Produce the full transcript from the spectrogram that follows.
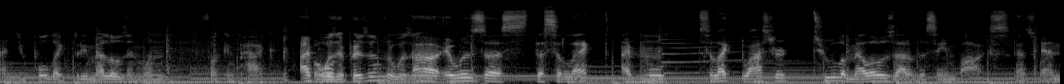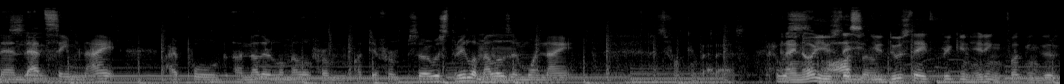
and you pulled like three mellows in one fucking pack. I Or was it Prizms or was it? Uh, it was uh, the select. I Mhm. pulled select blaster two LaMelos out of the same box, That's and then that same night, I pulled another LaMelo from a different. So it was three LaMelos Mhm. in one night. And I know you stay, awesome. you, you do stay freaking hitting fucking good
